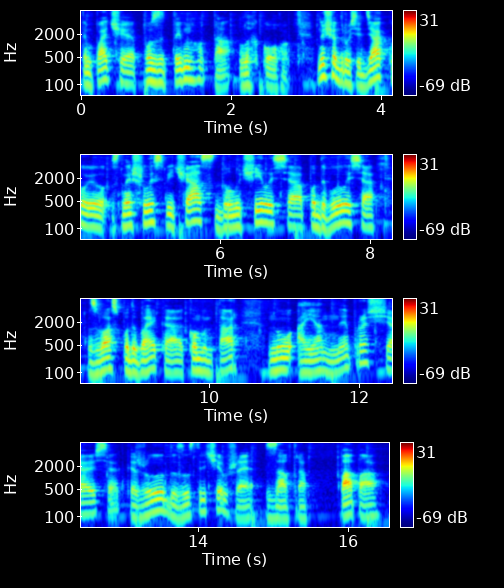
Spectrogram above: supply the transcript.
тим паче позитивного та легкого. Ну що, друзі, дякую. Знайшли свій час, долучилися, подивилися. З вас подобайка, коментар. Ну, а я не прощаюся. Кажу до зустрічі вже завтра. Па-па!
